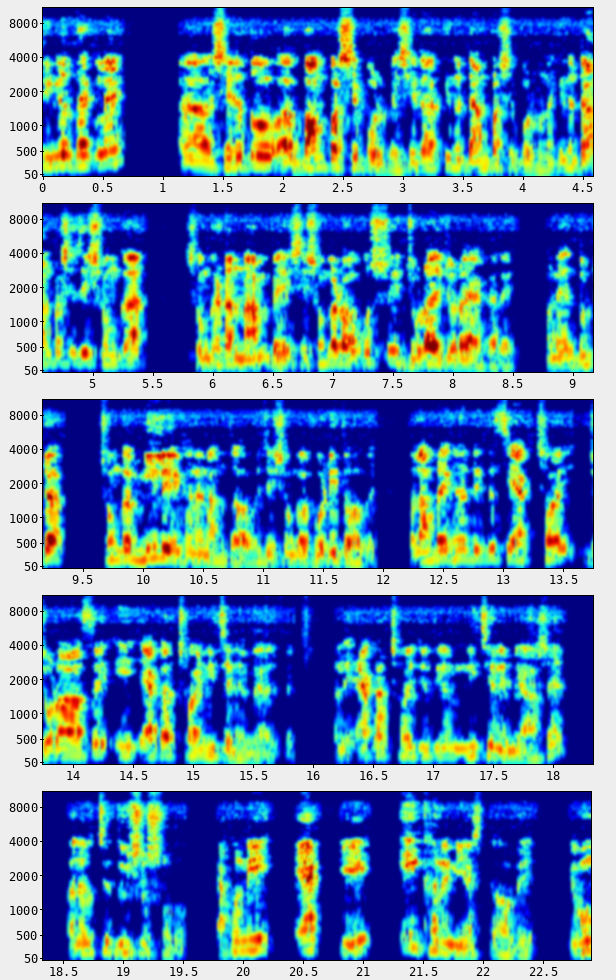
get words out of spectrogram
সিঙ্গেল থাকলে সেটা তো বাম পাশে পড়বে, সেটা কিন্তু ডান পাশে পড়বে না। কিন্তু ডান পাশে যে সংখ্যা, সংখ্যাটা নামবে সেই সংখ্যাটা অবশ্যই জোড়ায় জোড়ায় আকারে মানে দুটা সংখ্যা মিলে এখানে নামতে হবে, যে সংখ্যা গঠিত হবে। তাহলে আমরা এখানে দেখতেছি এক, ছয় জোড়া আছে, এই এক আর ছয় নিচে নেমে আসবে। তাহলে এক আর ছয় যদি নিচে নেমে আসে, তাহলে হচ্ছে দুইশো ষোলো। এখন এই এককে এইখানে নিয়ে আসতে হবে এবং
